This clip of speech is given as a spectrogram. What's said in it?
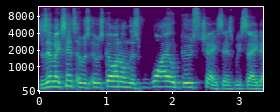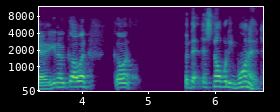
Does that make sense? It was it was going on this wild goose chase, as we say there, you know, going, going, but that, that's not what he wanted.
